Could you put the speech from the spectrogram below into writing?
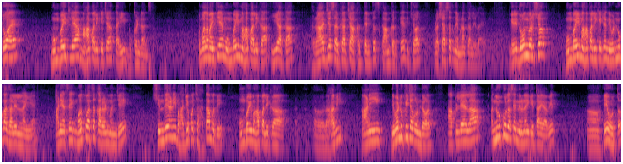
तो आहे मुंबईतल्या महापालिकेच्या काही भूखंडांचा. तुम्हाला माहिती आहे मुंबई महापालिका ही आता राज्य सरकारच्या अखत्यारीतच काम करते आहे तिच्यावर प्रशासक नेमण्यात आलेला आहे. गेली दोन वर्ष मुंबई महापालिकेच्या निवडणुका झालेल्या नाही आहे आणि याचं एक महत्त्वाचं कारण म्हणजे शिंदे आणि भाजपच्या हातामध्ये मुंबई महापालिका राहावी आणि निवडणुकीच्या तोंडावर आपल्याला अनुकूल असे निर्णय घेता यावेत. हे होतं.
